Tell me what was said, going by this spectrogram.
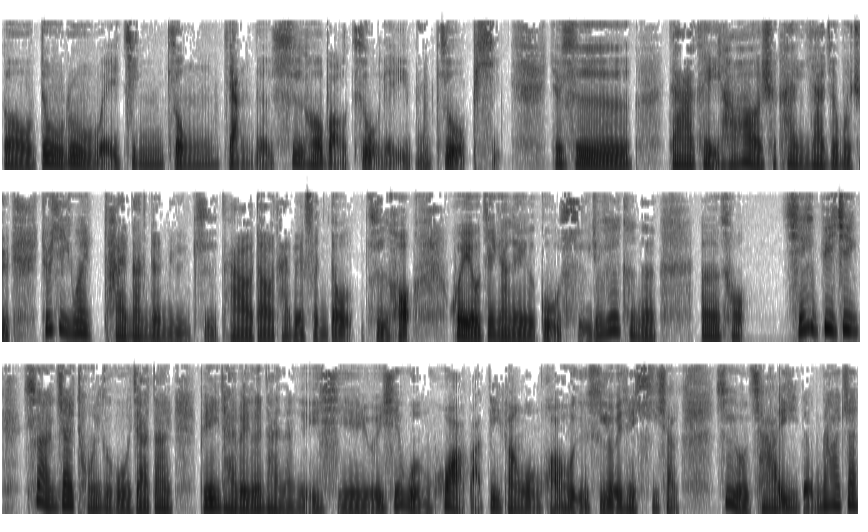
首度入围金钟奖的视后宝座的一部作品，就是大家可以好好的去看一下这部剧，就是因为台南的女子她要到台北奋斗之后，会有怎样的一个故事，就是可能呃从。其实，毕竟虽然在同一个国家，但毕竟台北跟台南的一些有一些文化吧，地方文化或者是有一些思想是有差异的。那在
